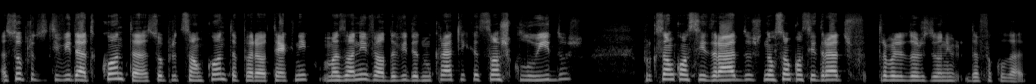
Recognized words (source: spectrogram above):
a sua produtividade conta, a sua produção conta para o técnico, mas ao nível da vida democrática são excluídos porque são considerados, não são considerados trabalhadores da, da faculdade.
